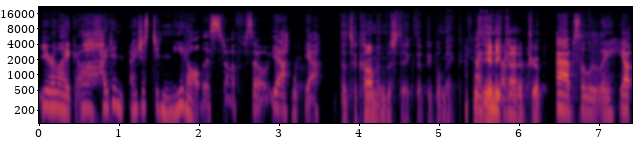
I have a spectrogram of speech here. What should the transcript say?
you're like, oh, I didn't, I just didn't need all this stuff. So yeah, yeah, That's a common mistake that people make with any so. kind of trip. absolutely. Yep.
